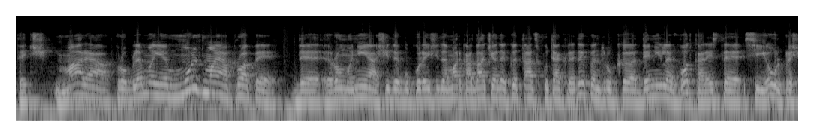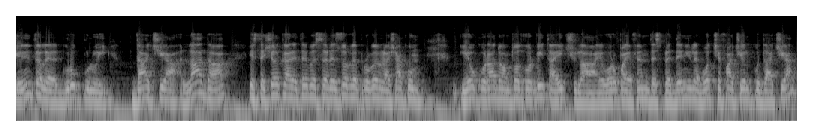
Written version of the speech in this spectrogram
Deci, marea problemă e mult mai aproape de România și de București și de marca Dacia decât ați putea crede, pentru că Denile Vot, care este CEO-ul, președintele grupului Dacia Lada, este cel care trebuie să rezolve problemele, așa cum eu cu Radu am tot vorbit aici la Europa FM despre Denile Vot, ce face el cu Dacia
